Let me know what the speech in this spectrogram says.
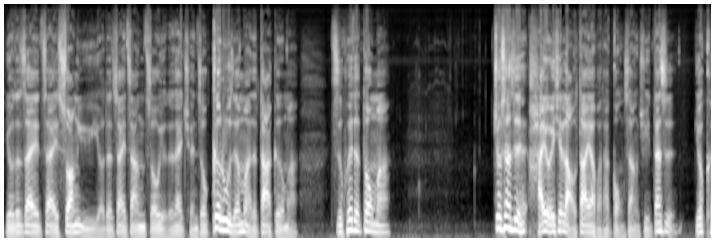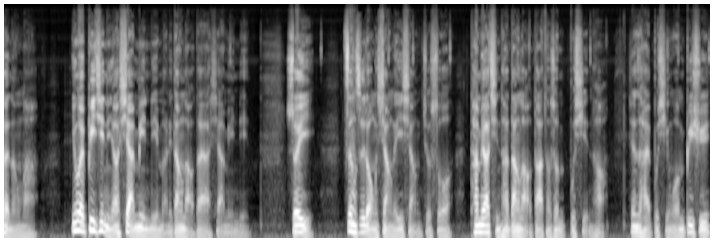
有的在在双屿，有的在漳州，有的在泉州，各路人马的大哥吗？指挥得动吗？就算是还有一些老大要把他拱上去，但是有可能吗？因为毕竟你要下命令嘛，你当老大要下命令，所以郑芝龙想了一想，就说他们要请他当老大，他说不行哈，现在还不行，我们必须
